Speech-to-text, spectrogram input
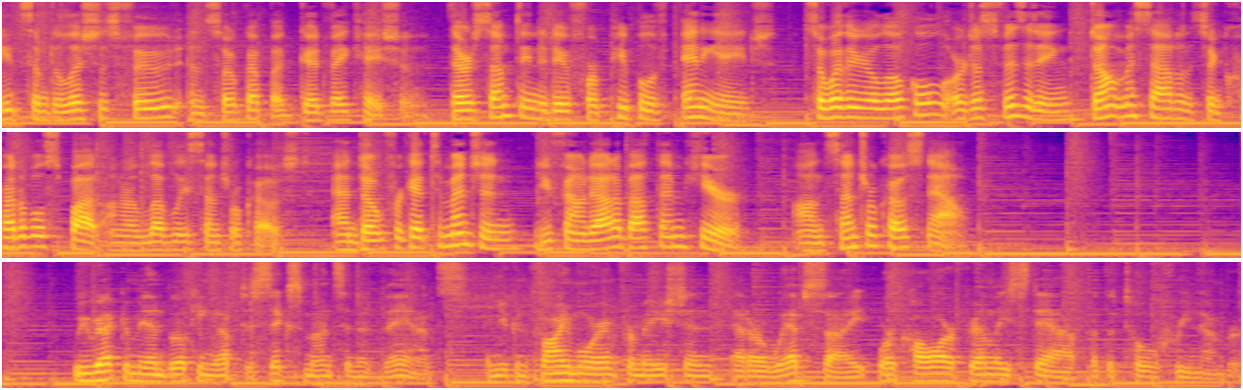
eat some delicious food, and soak up a good vacation. There's something to do for people of any age. So, whether you're local or just visiting, don't miss out on this incredible spot on our lovely Central Coast. And don't forget to mention you found out about them here on Central Coast Now. We recommend booking up to six months in advance, and you can find more information at our website or call our friendly staff at the toll free number.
